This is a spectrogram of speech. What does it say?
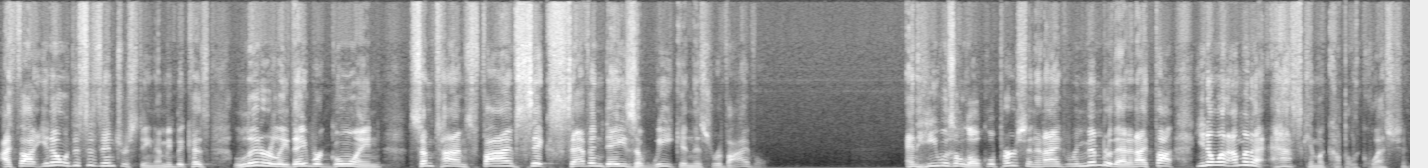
I thought, you know, what, this is interesting. I mean, because literally they were going sometimes five, six, seven days a week in this revival. And he was a local person. And I remember that. And I thought, you know what? I'm going to ask him a couple of questions.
